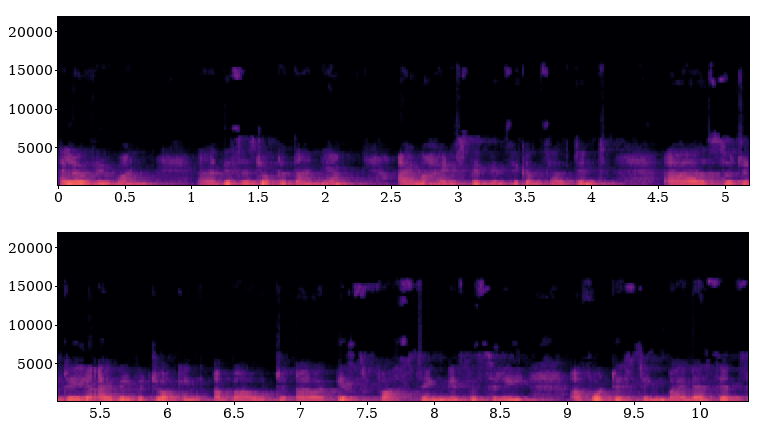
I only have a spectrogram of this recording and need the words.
Hello everyone, uh, this is Dr. Tania. I am a high risk pregnancy consultant. Uh, so today I will be talking about uh, is fasting necessary uh, for testing bile acids?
